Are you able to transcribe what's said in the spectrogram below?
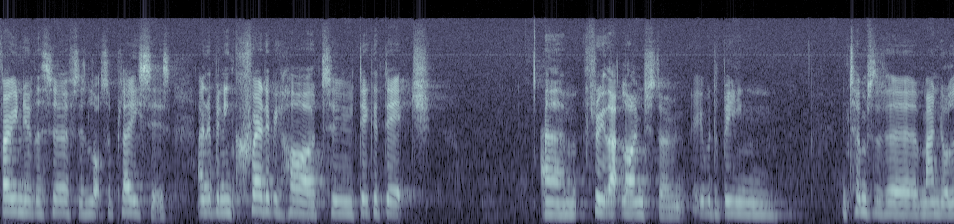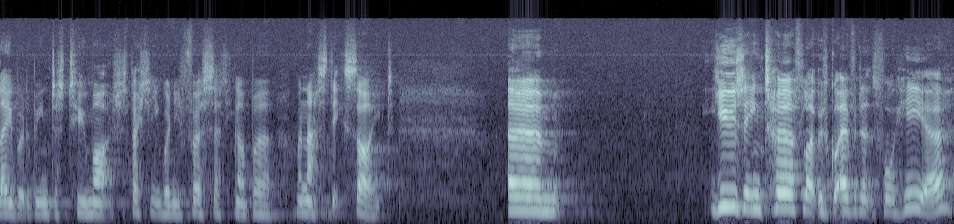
very near the surface in lots of places. And it'd been incredibly hard to dig a ditch um, through that limestone. It would have been, in terms of the manual labour, it would have been just too much, especially when you're first setting up a monastic site. Um, using turf like we've got evidence for here,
